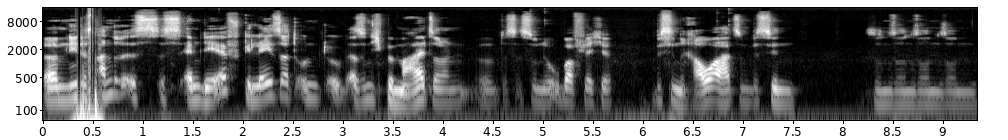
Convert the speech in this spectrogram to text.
Ähm, nee, das andere ist, ist MDF, gelasert und, äh, also nicht bemalt, sondern äh, das ist so eine Oberfläche, ein bisschen rauer, hat so ein bisschen so, so, so, so ein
